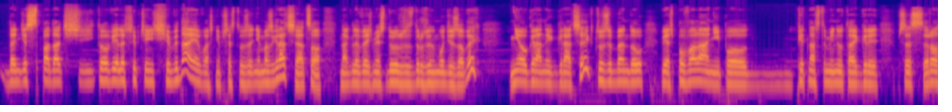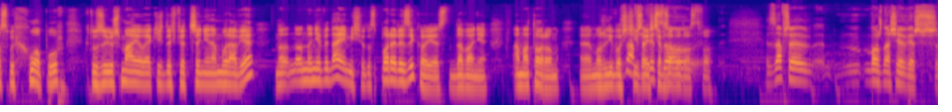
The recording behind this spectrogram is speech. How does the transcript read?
będziesz spadać i to o wiele szybciej niż się wydaje właśnie przez to, że nie masz graczy, a co? Nagle weźmiesz druż z drużyn młodzieżowych, nieogranych graczy, którzy będą, wiesz, powalani po 15 minutach gry przez rosłych chłopów, którzy już mają jakieś doświadczenie na murawie, no, no, no nie wydaje mi się, to spore ryzyko jest dawanie amatorom e, możliwości Zawsze, wejścia w zawodowstwo. Zawsze można się, wiesz,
